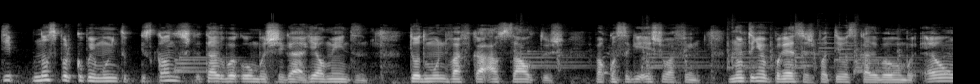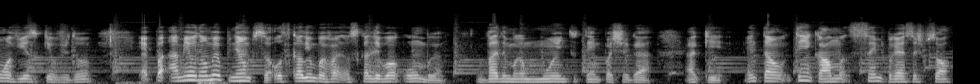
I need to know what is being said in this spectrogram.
tipo, não se preocupem muito, porque quando o Umba chegar, realmente todo mundo vai ficar aos saltos para conseguir este afim. Não tenham pressas para ter o Excalibur Umbra. É um aviso que eu vos dou. É para a minha, na minha opinião, pessoal, o Excalibur, vai, o Excalibur Umbra vai demorar muito tempo para chegar aqui. Então, tenha calma, sem pressas, pessoal.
